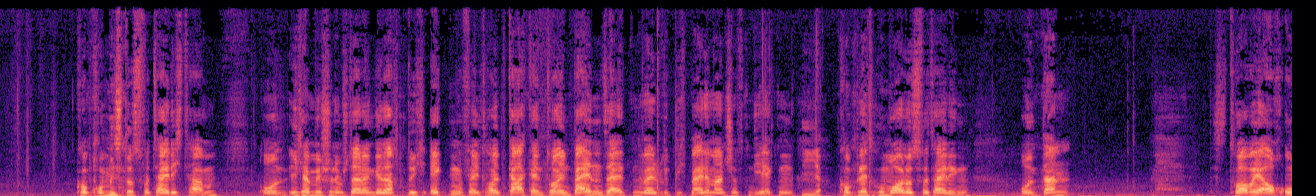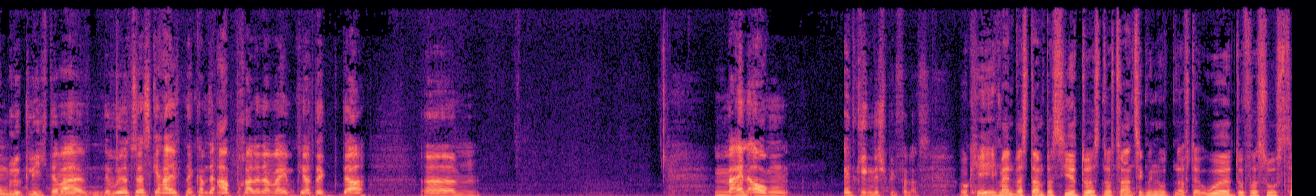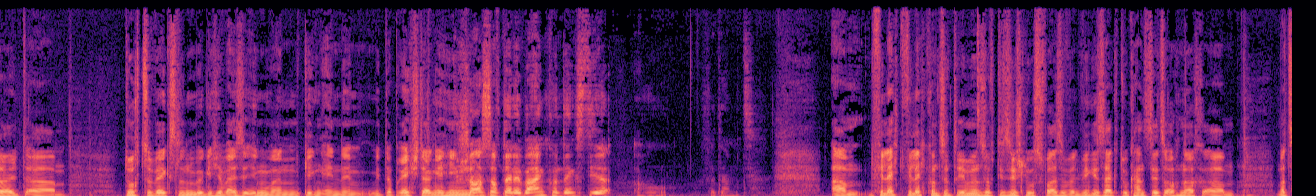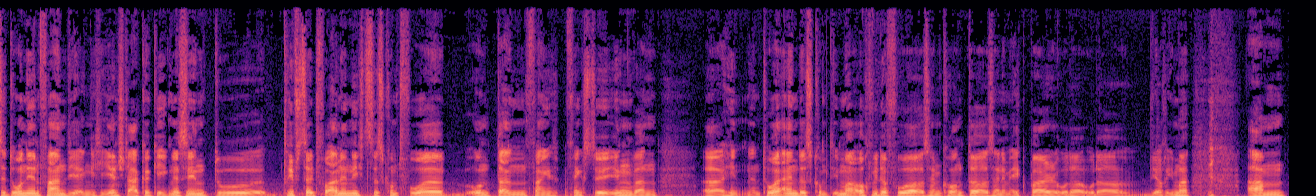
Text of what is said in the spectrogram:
kompromisslos verteidigt haben. Und ich habe mir schon im Stadion gedacht, durch Ecken fällt heute gar kein Tor in beiden Seiten, weil wirklich beide Mannschaften die Ecken ja. komplett humorlos verteidigen. Und dann, Tor war ja auch unglücklich. Da, war, da wurde zuerst gehalten, dann kam der Abpraller, da war eben Piatek da. Ähm, in meinen Augen entgegen des Spielverlaufs. Okay, ich meine, was dann passiert, du hast noch 20 Minuten auf der Uhr, du versuchst halt ähm, durchzuwechseln, möglicherweise irgendwann gegen Ende mit der Brechstange hin. Du schaust auf deine Bank und denkst dir, oh, verdammt. Ähm, vielleicht, vielleicht konzentrieren wir uns auf diese Schlussphase, weil wie gesagt, du kannst jetzt auch nach ähm, Mazedonien fahren, die eigentlich eher ein starker Gegner sind. Du triffst halt vorne nichts, das kommt vor und dann fang, fängst du irgendwann äh, hinten ein Tor ein. Das kommt immer auch wieder vor aus einem Konter, aus einem Eckball oder, oder wie auch immer. Ähm,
